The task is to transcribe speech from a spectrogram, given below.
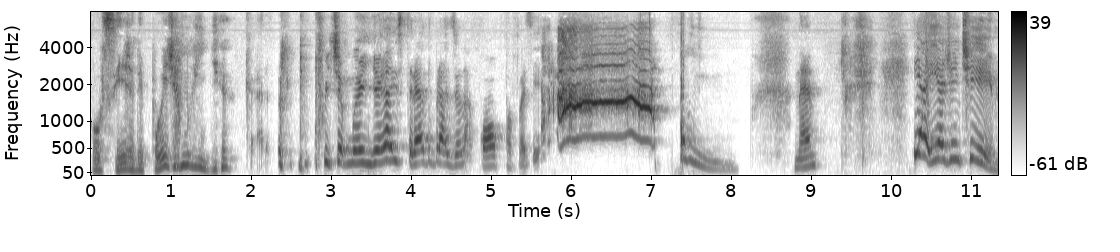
Ou seja, depois de amanhã, cara. Depois de amanhã a estreia do Brasil na Copa. Assim. Ah! Pum! Né? E aí a gente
